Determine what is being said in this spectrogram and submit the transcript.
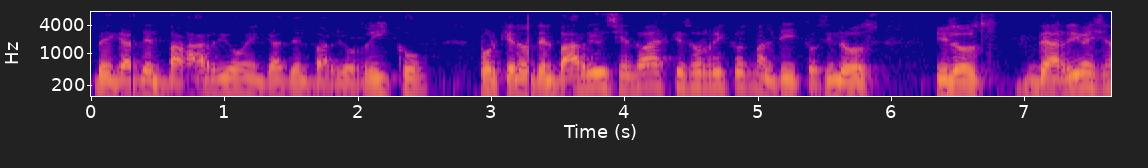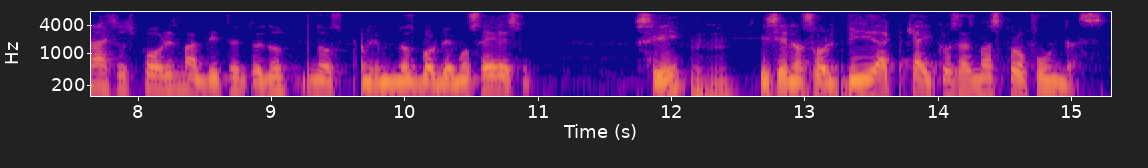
vengas del barrio, vengas del barrio rico, porque los del barrio diciendo, ah, es que esos ricos malditos, y los, y los de arriba diciendo, ah, esos pobres malditos, entonces nos, nos, volvemos eso, ¿sí? Y se nos olvida que hay cosas más profundas.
